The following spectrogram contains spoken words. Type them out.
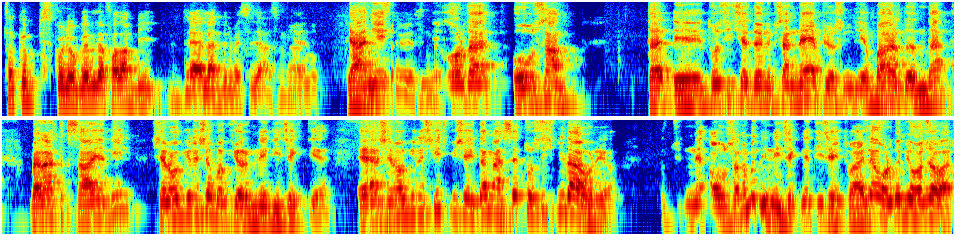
takım psikologlarıyla falan bir değerlendirmesi lazım yani. yani Yani orada Oğuzhan e, Tosic'e dönüp sen ne yapıyorsun diye bağırdığında ben artık sahaya değil Şenol Güneş'e bakıyorum ne diyecek diye. Eğer Şenol Güneş hiçbir şey demezse Tosic bir daha vuruyor. Ne, Oğuzhan'ı mı dinleyecek netice itibariyle orada bir hoca var.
